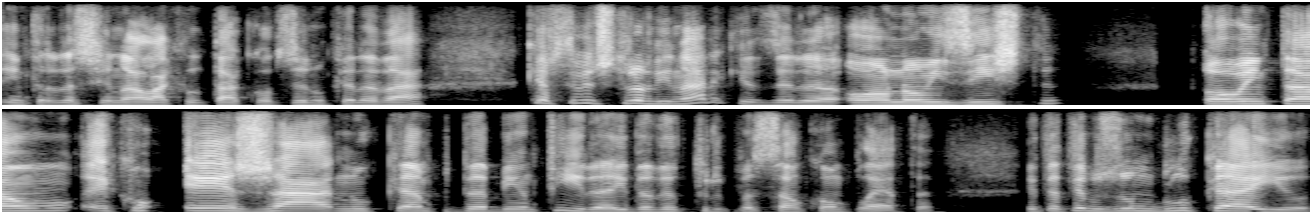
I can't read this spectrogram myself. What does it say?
internacional, aquilo que está a acontecer no Canadá, que é absolutamente extraordinária, quer dizer, ou não existe, ou então é, é já no campo da mentira e da deturpação completa. Então temos um bloqueio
